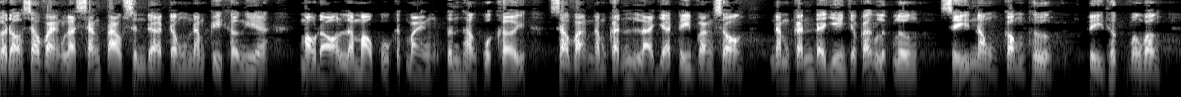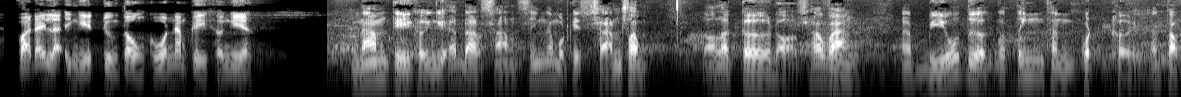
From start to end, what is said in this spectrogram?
cờ đỏ sao vàng là sáng tạo sinh ra trong năm kỳ khởi nghĩa, màu đỏ là màu của cách mạng, tinh thần quật khởi, sao vàng năm cánh là giá trị vàng son, năm cánh đại diện cho các lực lượng sĩ nông công thương, tri thức vân vân. Và đây là ý nghĩa trường tồn của năm kỳ khởi nghĩa. Nam kỳ khởi nghĩa đã sản sinh ra một cái sản phẩm đó là cờ đỏ sao vàng à, biểu tượng của tinh thần quật khởi dân tộc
